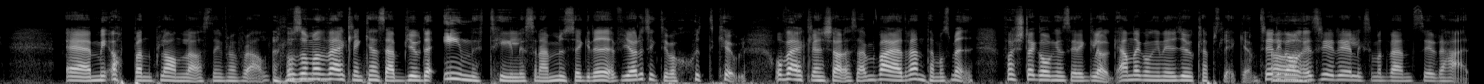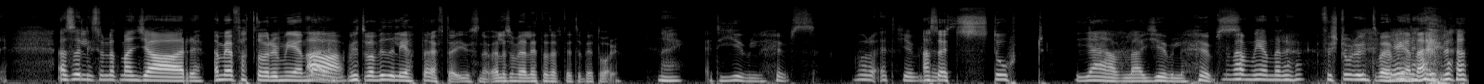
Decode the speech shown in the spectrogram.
eh, med öppen planlösning framförallt. Och så man verkligen kan så här, bjuda in till såna här mysiga grejer för jag hade tyckt det var skitkul. Och verkligen köra så här, varje advent hemma hos mig. Första gången så är det glögg, andra gången är det julklappsleken, tredje Ja. gången, tredje liksom advent så är det det här. Alltså liksom att man gör, Ja, men jag fattar vad du menar. Ja. Vet du vad vi letar efter just nu? Eller som vi har letat efter i typ ett år? nej, Ett julhus. vadå ett julhus? Alltså ett stort jävla julhus. Vad menar du? Förstår du inte vad jag, är menar?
